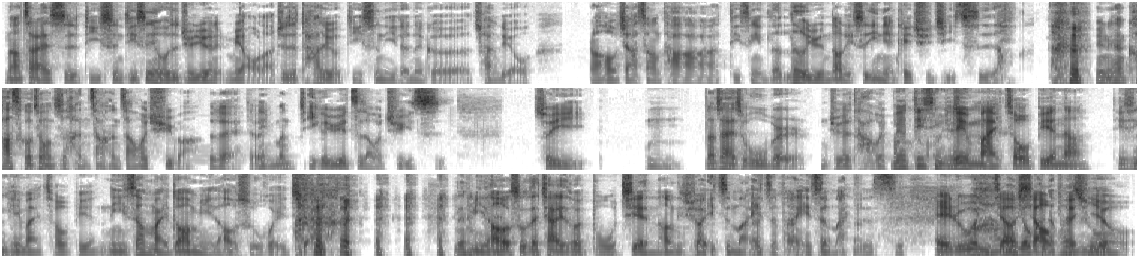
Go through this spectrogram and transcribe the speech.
然后再来是迪士尼，迪士尼我是觉得有点妙了，就是它有迪士尼的那个串流，然后加上它迪士尼乐乐园到底是一年可以去几次啊？因为你看 Costco 这种是很常很常会去嘛，对不对？对，你们一个月至少会去一次，所以嗯，那再来是 Uber，你觉得他会？没有迪士尼可以买周边啊，迪士尼可以买周边。你是要买多少米老鼠回家？那米老鼠在家里是会不见，然后你需要一直买，一直买，一直买，就是。哎、欸，如果你叫小朋友，啊、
